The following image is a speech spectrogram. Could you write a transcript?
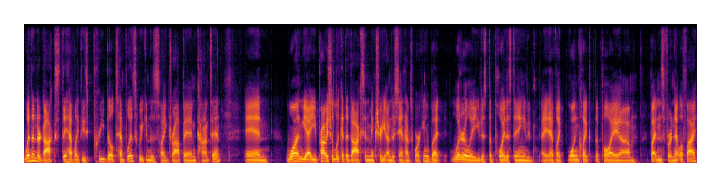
within their docs, they have like these pre-built templates where you can just like drop in content. And one, yeah, you probably should look at the docs and make sure you understand how it's working. But literally, you just deploy this thing, and I have like one-click deploy um, buttons for Netlify.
